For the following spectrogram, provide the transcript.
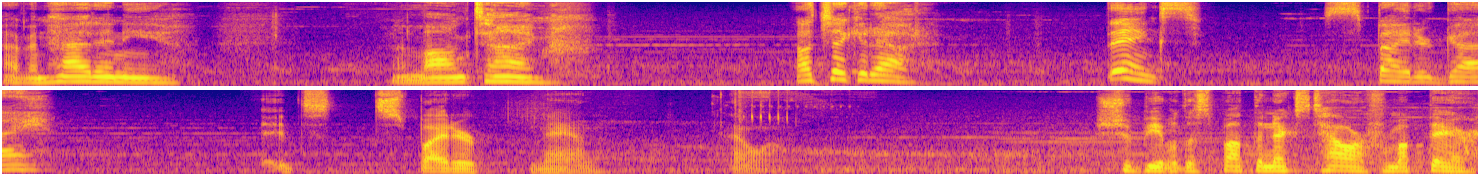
Haven't had any in a long time. I'll check it out. Thanks, Spider Guy. It's Spider-Man. Oh well. Should be able to spot the next tower from up there.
